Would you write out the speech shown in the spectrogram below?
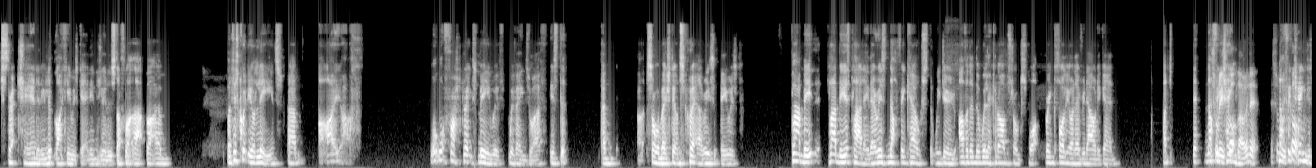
stretching, and he looked like he was getting injured and stuff like that. But um, but just quickly on Leeds, um, I what what frustrates me with with Ainsworth is that, and uh, someone mentioned it on Twitter recently was. Plan B, Plan B is Plan A. There is nothing else that we do other than the Willock and Armstrong swap. Bring Foley on every now and again. Nothing That's all he's changes. got, though, isn't it? Nothing changes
